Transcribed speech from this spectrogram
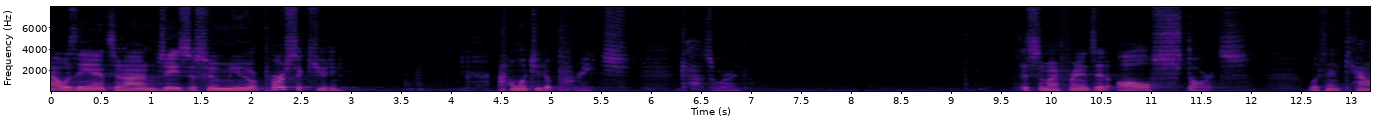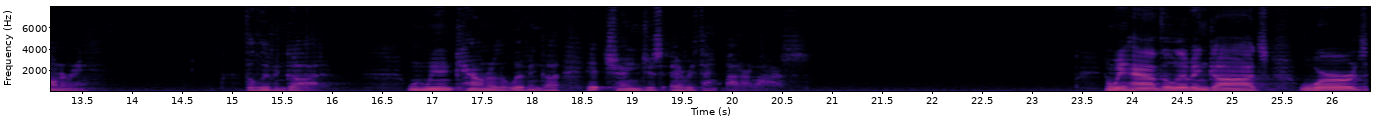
How was he answered? I am Jesus, whom you are persecuting. I want you to preach God's word. Listen, my friends, it all starts with encountering the living God. When we encounter the living God, it changes everything about our lives. And we have the living God's words.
